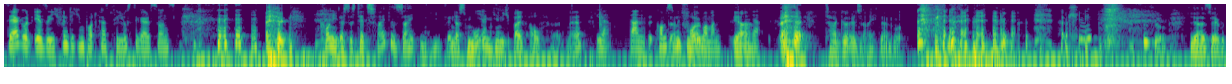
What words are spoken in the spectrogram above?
Sehr gut. Also ich finde dich im Podcast viel lustiger als sonst. Conny, das ist der zweite Seitenhieb. Wenn das Mobbing ja. hier nicht bald aufhört, ne? Ja, dann kommst dann du mit dem Dobermann. Ja. ja. Tagöl, sage ich dann nur. okay. So. Ja, sehr gut.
